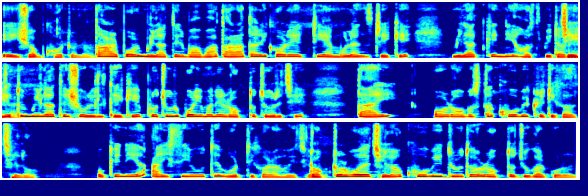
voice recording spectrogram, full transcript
এই সব ঘটনা। তারপর মিলাতের বাবা তাড়াতাড়ি করে একটি অ্যাম্বুলেন্স ডেকে মিলাতকে নিয়ে হসপিটাল যেহেতু মিলাতের শরীর থেকে প্রচুর পরিমাণে রক্ত ঝরেছে তাই ওর অবস্থা খুবই ক্রিটিক্যাল ছিল। ওকে নিয়ে আইসিইউতে ভর্তি করা হয়েছে ডক্টর বলেছিল খুবই দ্রুত রক্ত জোগাড় করুন।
